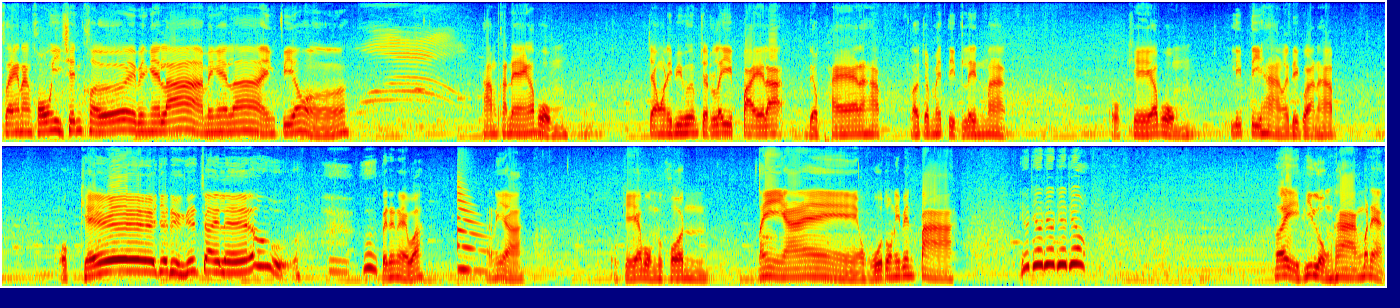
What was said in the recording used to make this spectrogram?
แซงทางโค้งอีกเช่นเคย เป็นไงล่ะ เป็นไงล่ะเองเฟี้ยวเหรอทำคะแนนครับผม จังวันนี้พี่เพิ่มจะรีบไปละเดี๋ยวแพ้นะครับ เราจะไม่ติดเล่นมาก โอเคครับผมรีบตีห่างเลยดีกว่านะครับ โอเค จะถึงเส้นใจแล้วเฮ้ยไปทางไหนวะทางนี้อะโอเคครับผมทุกคนนี่ไงโอ้โหตรงนี้เป็นป่าเดี๋ยวเดี๋ยวเดี๋ยวเดี๋ยวเฮ้ยพี่หลงทางปะเนี่ย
